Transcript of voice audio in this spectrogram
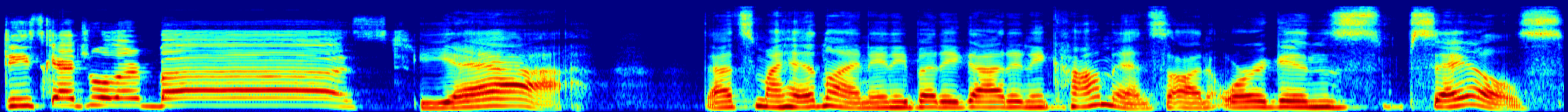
Deschedule or bust. Yeah, that's my headline. Anybody got any comments on Oregon's sales?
